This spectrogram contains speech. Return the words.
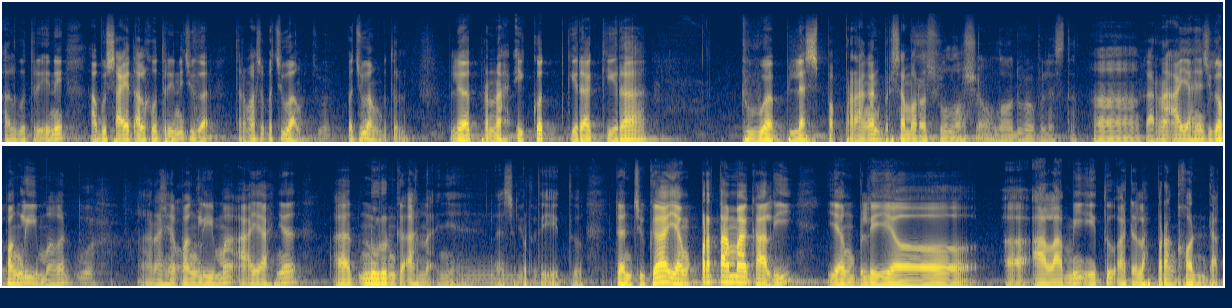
Al Khudri ini Abu Said Al Khudri ini juga termasuk pejuang. Pejuang betul. Beliau pernah ikut kira-kira 12 peperangan bersama Rasulullah. Masya Allah 12 Tat. Nah, karena ayahnya juga panglima kan. Ayahnya panglima, ayahnya eh, nurun ke anaknya. Nah, seperti itu. Dan juga yang pertama kali yang beliau eh, alami itu adalah perang Khandaq.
